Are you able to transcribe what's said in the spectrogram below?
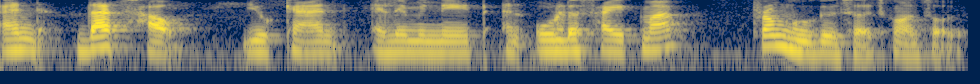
And that's how you can eliminate an older sitemap from Google Search Console.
